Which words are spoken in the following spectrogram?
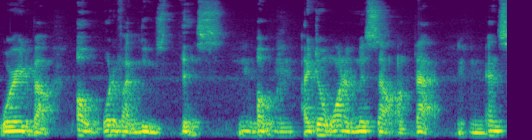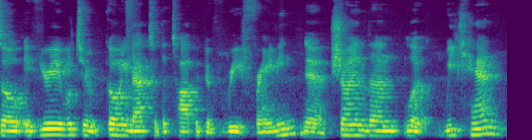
worried about. Oh, what if I lose this? Oh, Mhm. I don't want to miss out on that. Mhm. And so, if you're able to, going back to the topic of reframing, yeah showing them, look, we can,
